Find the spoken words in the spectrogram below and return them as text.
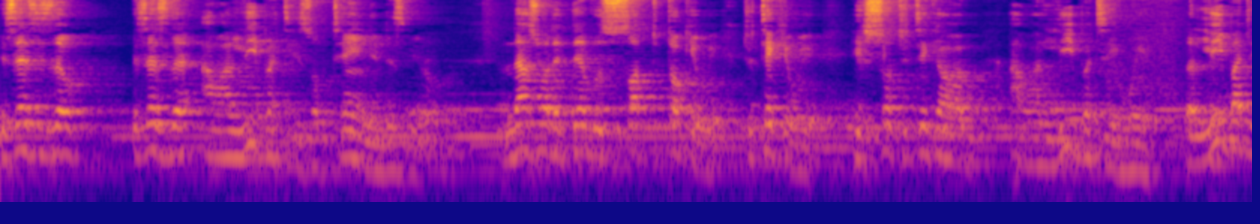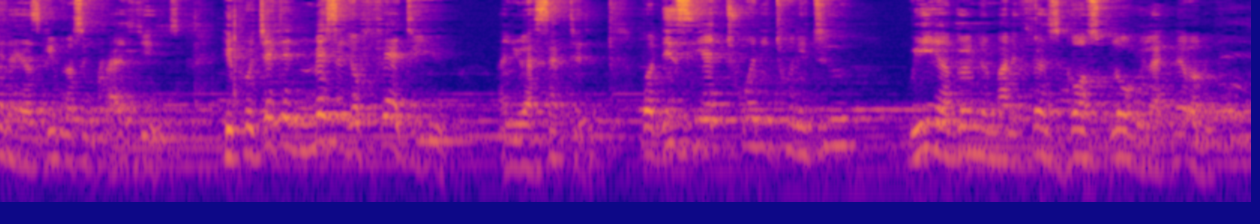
it says the, it says that our liberty is obtained in this mirror. And that's what the devil sought to take away, to take away. He sought to take our, our liberty away. The liberty that he has given us in Christ Jesus. He projected message of fear to you and you accepted it. But this year, 2022, we are going to manifest God's glory like never before.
